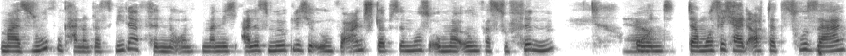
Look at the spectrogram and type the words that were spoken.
mal suchen kann und das wiederfinde und man nicht alles Mögliche irgendwo anstöpseln muss, um mal irgendwas zu finden. Ja. Und da muss ich halt auch dazu sagen,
